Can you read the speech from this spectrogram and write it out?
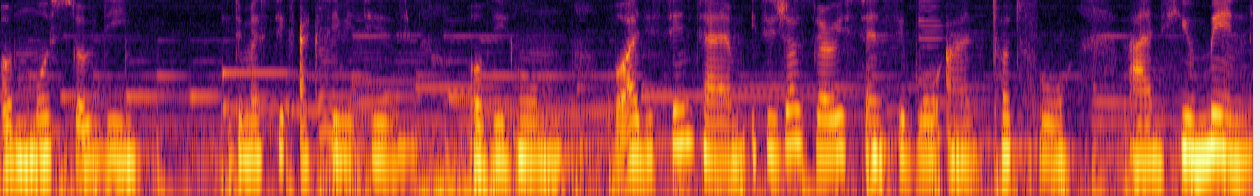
of most of the domestic activities of the home but at the same time it is just very sensible and thoughtful and humane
